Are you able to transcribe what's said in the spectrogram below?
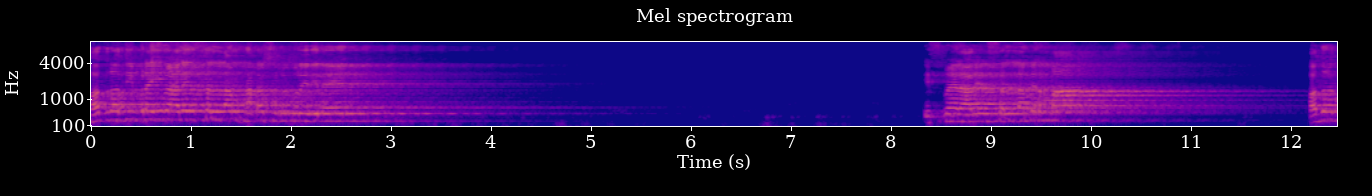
হজরত ইব্রাহিম আলাইসাল্লাম হাঁটা শুরু করে দিলেন। ইসমাইল আলী সাল্লামের মা হজরত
